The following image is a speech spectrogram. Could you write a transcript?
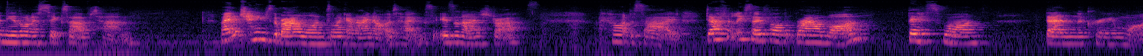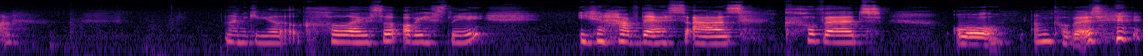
and the other one is 6 out of 10. I might change the brown one to like a 9 out of 10 because it is a nice dress. I can't decide. Definitely so far the brown one, this one, then the cream one. Let me give you a little close up. Obviously, you can have this as covered or uncovered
